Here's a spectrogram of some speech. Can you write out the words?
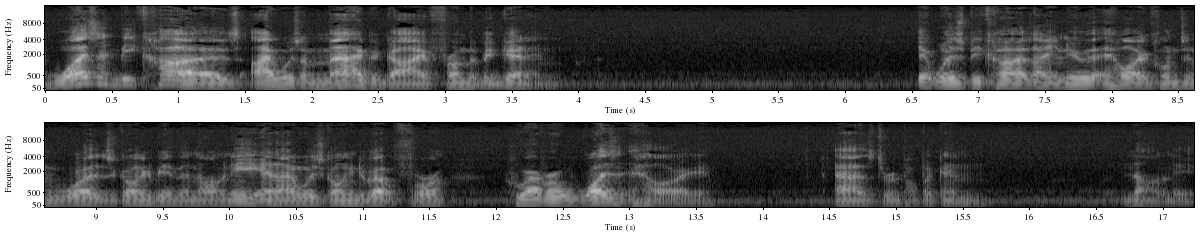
wasn't because I was a MAGA guy from the beginning. It was because I knew that Hillary Clinton was going to be the nominee and I was going to vote for whoever wasn't Hillary as the Republican nominee.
